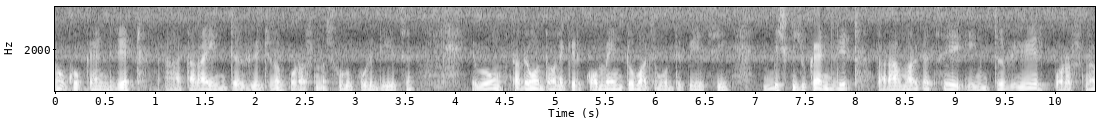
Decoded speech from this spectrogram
সংখ্যক ক্যান্ডিডেট তারা ইন্টারভিউর জন্য পড়াশোনা শুরু করে দিয়েছে। এবং তাদের মধ্যে অনেকের কমেন্টও মাঝে মধ্যে পেয়েছি। বেশ কিছু ক্যান্ডিডেট তারা আমার কাছে ইন্টারভিউয়ের পড়াশোনা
